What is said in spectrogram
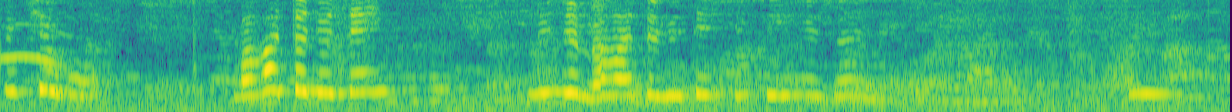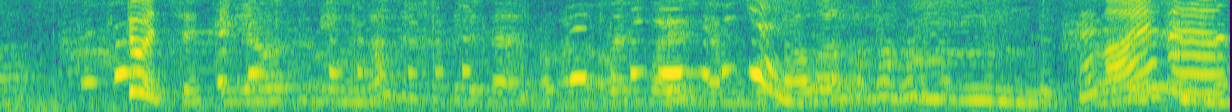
Ти чого? Багато людей. Дуже багато людей, ти всіх не знаєш. Хто це? Я от тобі не заздрю, що ти літаєш багато, але твоїх я б. Лайна.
